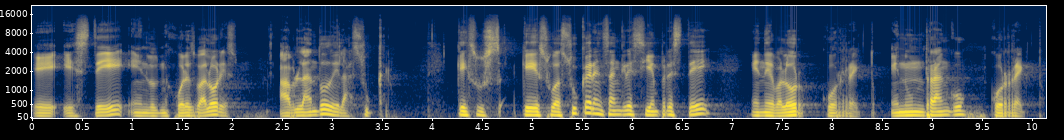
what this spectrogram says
eh, esté en los mejores valores hablando del azúcar. Que, que su azúcar en sangre siempre esté en el valor correcto, en un rango correcto.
